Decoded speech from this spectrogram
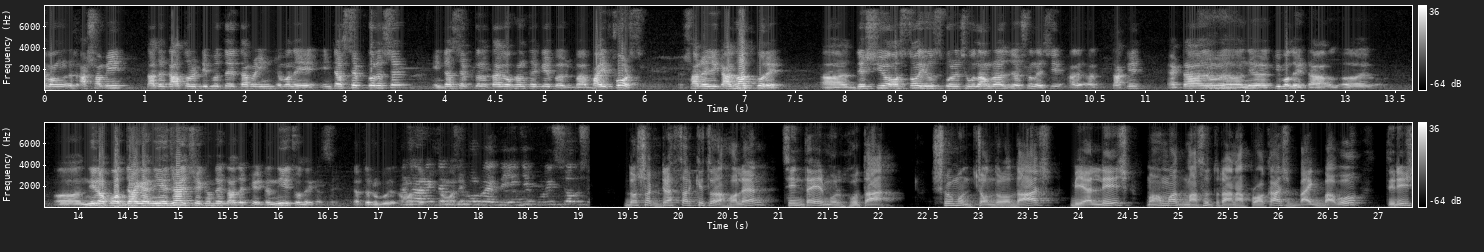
এবং আসামি তাদেরকে আতর ডিপোতে তারপর মানে ইন্টারসেপ্ট করেছে। ইন্টারসেপ্ট করে তাকে ওখান থেকে বাই ফোর্স শারীরিক আঘাত করে আহ, দেশীয় অস্ত্র ইউজ করেছে বলে আমরা শুনেছি। তাকে একটা কি বলে এটা নিরাপদ জায়গায় নিয়ে যায় সেখান থেকে তাদেরকে এটা নিয়ে চলে গেছে। এতটুকু আচ্ছা আমাদের দর্শক গ্রেফতারকৃতরা হলেন চিন্তাইয়ের মূল হোতা সুমন চন্দ্র দাস বিয়াল্লিশ মোহাম্মদ মাসুদ রানা প্রকাশ বাইক বাবু তিরিশ,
